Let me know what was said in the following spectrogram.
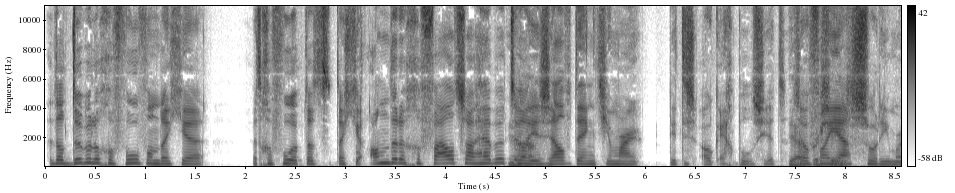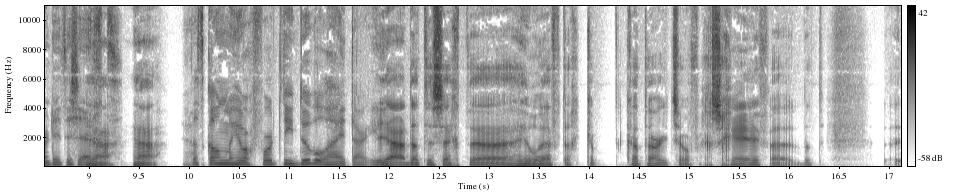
dat dubbele gevoel van dat je het gevoel hebt dat, dat je anderen gefaald zou hebben, terwijl Ja. je zelf denkt, je maar dit is ook echt bullshit. Ja, Zo van precies. ja, sorry, maar dit is echt. Ja, ja. Dat kan ik me heel erg voor die dubbelheid daarin. Ja, dat is echt eh, heel heftig. Ik, heb, ik had daar iets over geschreven. Dat, eh,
